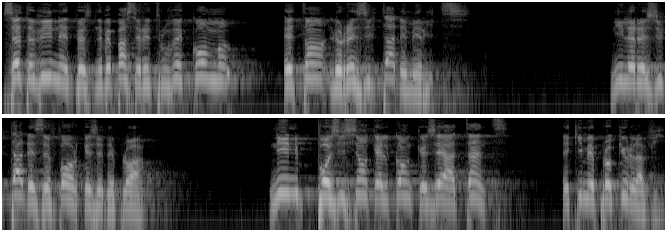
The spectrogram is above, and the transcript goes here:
Cette vie ne peut, pas se retrouver comme étant le résultat des mérites, ni le résultat des efforts que je déploie, ni une position quelconque que j'ai atteinte et qui me procure la vie.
